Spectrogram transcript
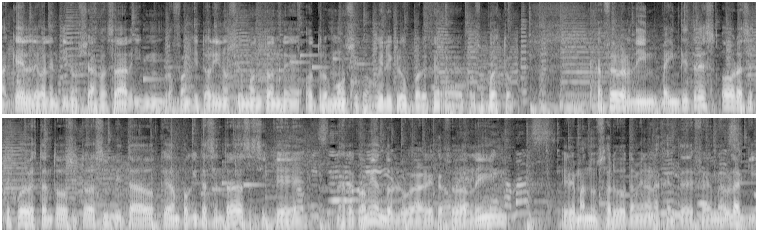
aquel de Valentino Jazz Bazar y los Funky Torinos y un montón de otros músicos, Willy Cruz por, eh, por supuesto. Café Berlín, 23 horas este jueves, están todos y todas invitados, quedan poquitas entradas, así que les recomiendo el lugar, ¿eh? Café Berlín. Y le mando un saludo también a la gente de FM Blacky,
